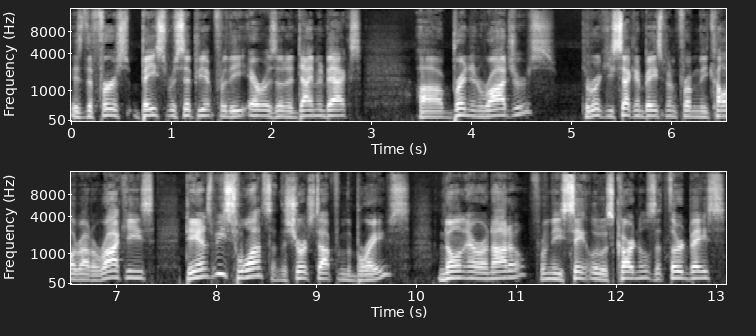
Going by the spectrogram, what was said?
is the first base recipient for the Arizona Diamondbacks. Uh, Brendan Rodgers, the rookie second baseman from the Colorado Rockies. Dansby Swanson, the shortstop from the Braves. Nolan Arenado from the St. Louis Cardinals at third base.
